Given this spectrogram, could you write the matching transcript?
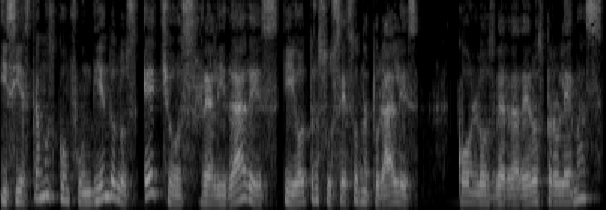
¿Y si estamos confundiendo los hechos, realidades y otros sucesos naturales con los verdaderos problemas?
